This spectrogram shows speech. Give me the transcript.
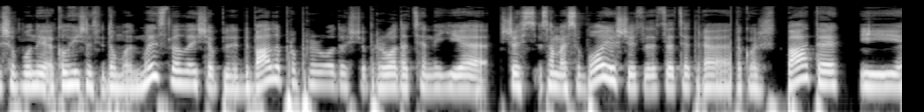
щоб вони екологічно свідомо мислили, щоб дбали про природу, що природа це не є щось саме собою, що за це треба також дбати. І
